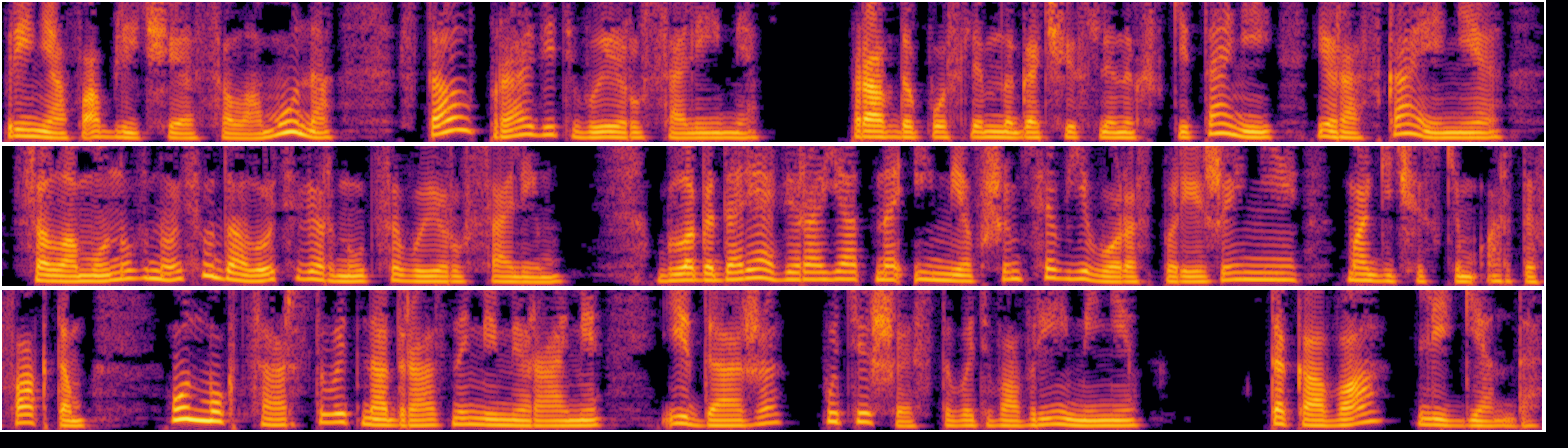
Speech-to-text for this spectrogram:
приняв обличие Соломона, стал править в Иерусалиме. Правда, после многочисленных скитаний и раскаяния Соломону вновь удалось вернуться в Иерусалим. Благодаря, вероятно, имевшимся в его распоряжении магическим артефактам, он мог царствовать над разными мирами и даже путешествовать во времени. Такова легенда.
